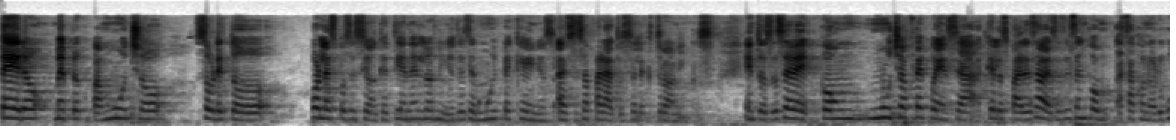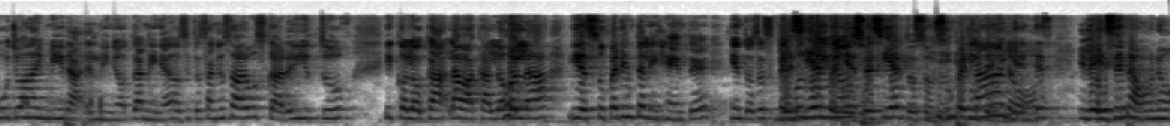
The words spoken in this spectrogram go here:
Pero me preocupa mucho, sobre todo, por la exposición que tienen los niños desde muy pequeños a esos aparatos electrónicos. Entonces se ve con mucha frecuencia que los padres a veces dicen hasta con orgullo, ay mira, el niño, la niña de dos y tres años sabe buscar en YouTube y coloca la vaca Lola y es súper inteligente y entonces vemos y es cierto, y eso es cierto, son súper inteligentes y le dicen a uno,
